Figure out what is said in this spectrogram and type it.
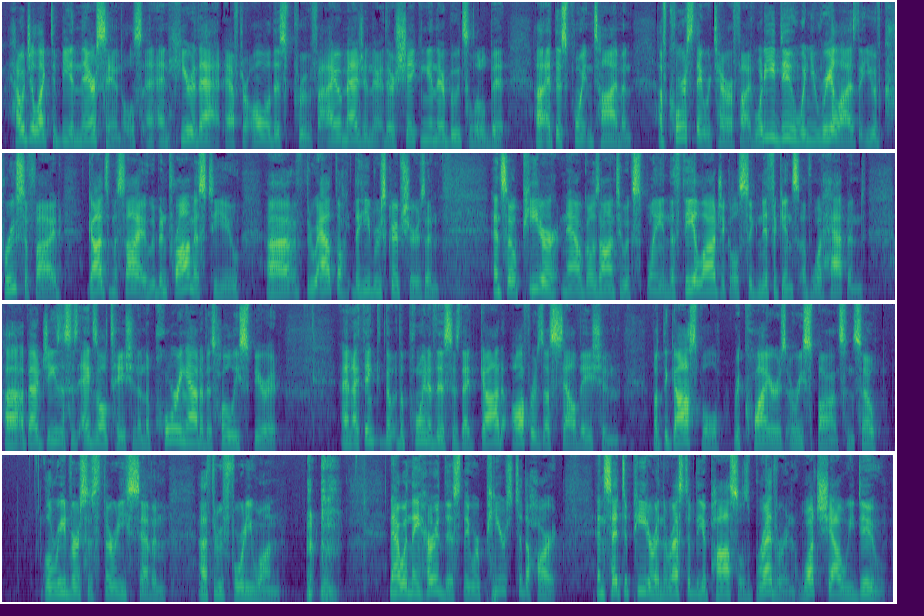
How would you like to be in their sandals and, and hear that after all of this proof? I imagine they're, they're shaking in their boots a little bit uh, at this point in time. And of course, they were terrified. What do you do when you realize that you have crucified God's Messiah who had been promised to you uh, throughout the, the Hebrew Scriptures? And and so Peter now goes on to explain the theological significance of what happened uh, about Jesus' exaltation and the pouring out of his Holy Spirit. And I think the, the point of this is that God offers us salvation, but the gospel requires a response. And so We'll read verses 37 uh, through 41. now, when they heard this, they were pierced to the heart and said to Peter and the rest of the apostles, Brethren, what shall we do?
